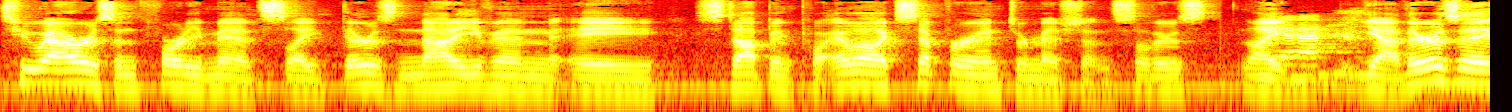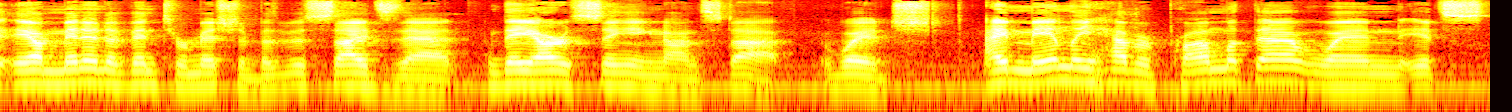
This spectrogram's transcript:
two hours and 40 minutes like there's not even a stopping point well except for intermission so there's like yeah, yeah there is a, a minute of intermission but besides that they are singing nonstop which I mainly have a problem with that when it's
